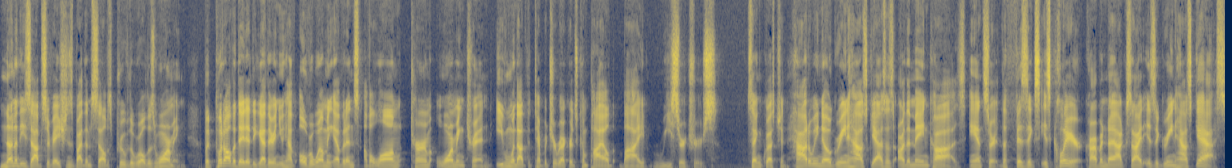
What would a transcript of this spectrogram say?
None of these observations by themselves prove the world is warming. But put all the data together and you have overwhelming evidence of a long term warming trend, even without the temperature records compiled by researchers. Second question How do we know greenhouse gases are the main cause? Answer The physics is clear. Carbon dioxide is a greenhouse gas.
